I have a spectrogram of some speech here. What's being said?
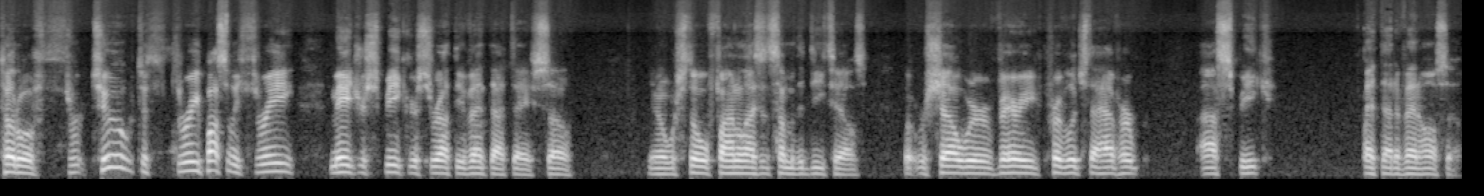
total of th- two to three, possibly three major speakers throughout the event that day. So, you know, we're still finalizing some of the details. But Rochelle, we're very privileged to have her uh, speak at that event also.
